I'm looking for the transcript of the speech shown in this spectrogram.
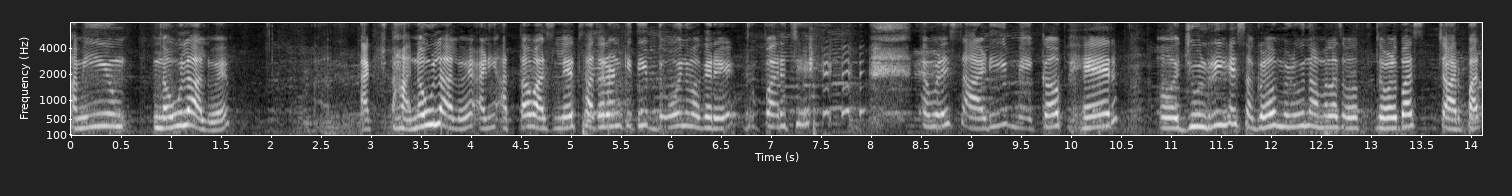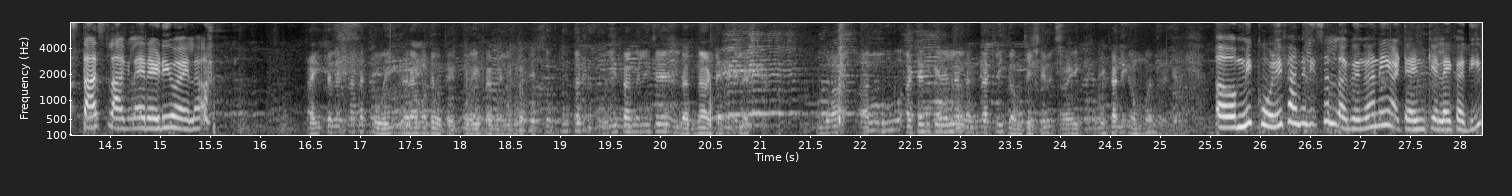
आम्ही नऊला आलो आहे ॲक्च हां नऊला आलो आहे आणि आत्ता वाजलेत साधारण किती? दोन वगैरे दुपारचे. त्यामुळे साडी मेकअप हेअर ज्वेलरी हे सगळं मिळून आम्हाला जवळ जवळपास चार पाच तास लागला आहे रेडी व्हायला. ताईच्या लग्न आता कोळी घरामध्ये होते कोळी फॅमिलीमध्ये सो तू तरी कोळी फॅमिलीचे लग्न अटेंड केले किंवा तू अटेंड केलेल्या लग्नातली गमतीशीर एक- एखादी गंमत वगैरे? अ, मी कोळी फॅमिलीचं लग्न नाही अटेंड केलं आहे कधी.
